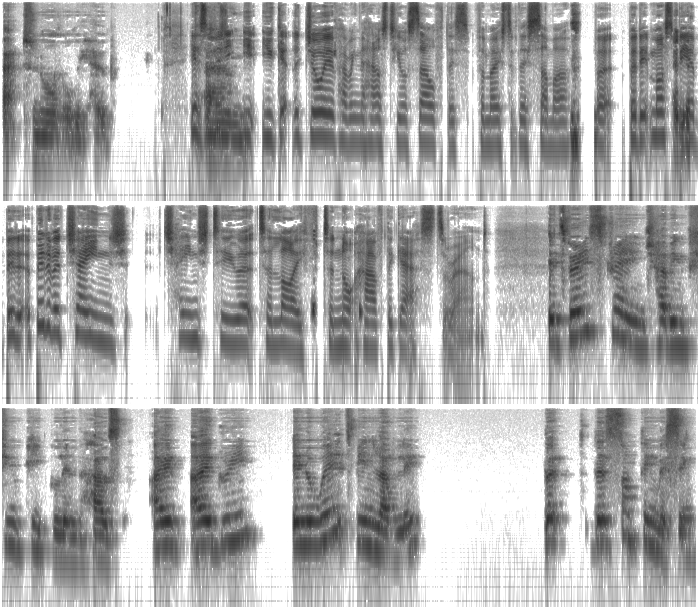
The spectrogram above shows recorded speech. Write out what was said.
back to normal. We hope. Yes, um, you, you, get the joy of having the house to yourself this for most of this summer, but but it must be a bit a bit of a change change to uh, to life to not have the guests around. It's very strange having few people in the house. I I agree. In a way, it's been lovely but there's something missing.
